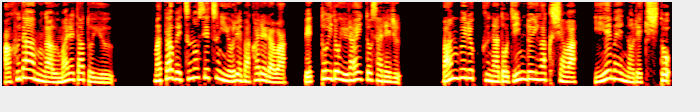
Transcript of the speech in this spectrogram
アフダームが生まれたという。また別の説によれば彼らはベッドイド由来とされる。バンブルックなど人類学者はイエメンの歴史と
